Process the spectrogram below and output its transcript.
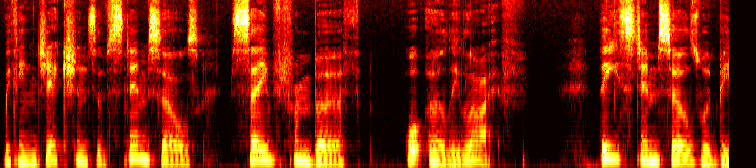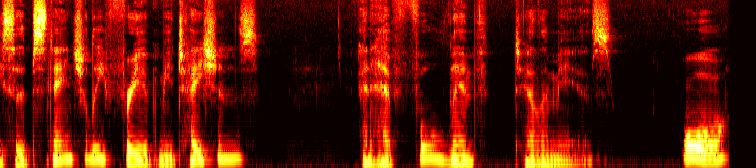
with injections of stem cells saved from birth or early life. These stem cells would be substantially free of mutations and have full length telomeres. Or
